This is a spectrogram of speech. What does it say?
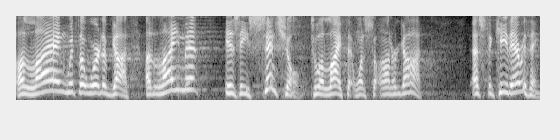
Align with the Word of God. Alignment is essential to a life that wants to honor God. That's the key to everything.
